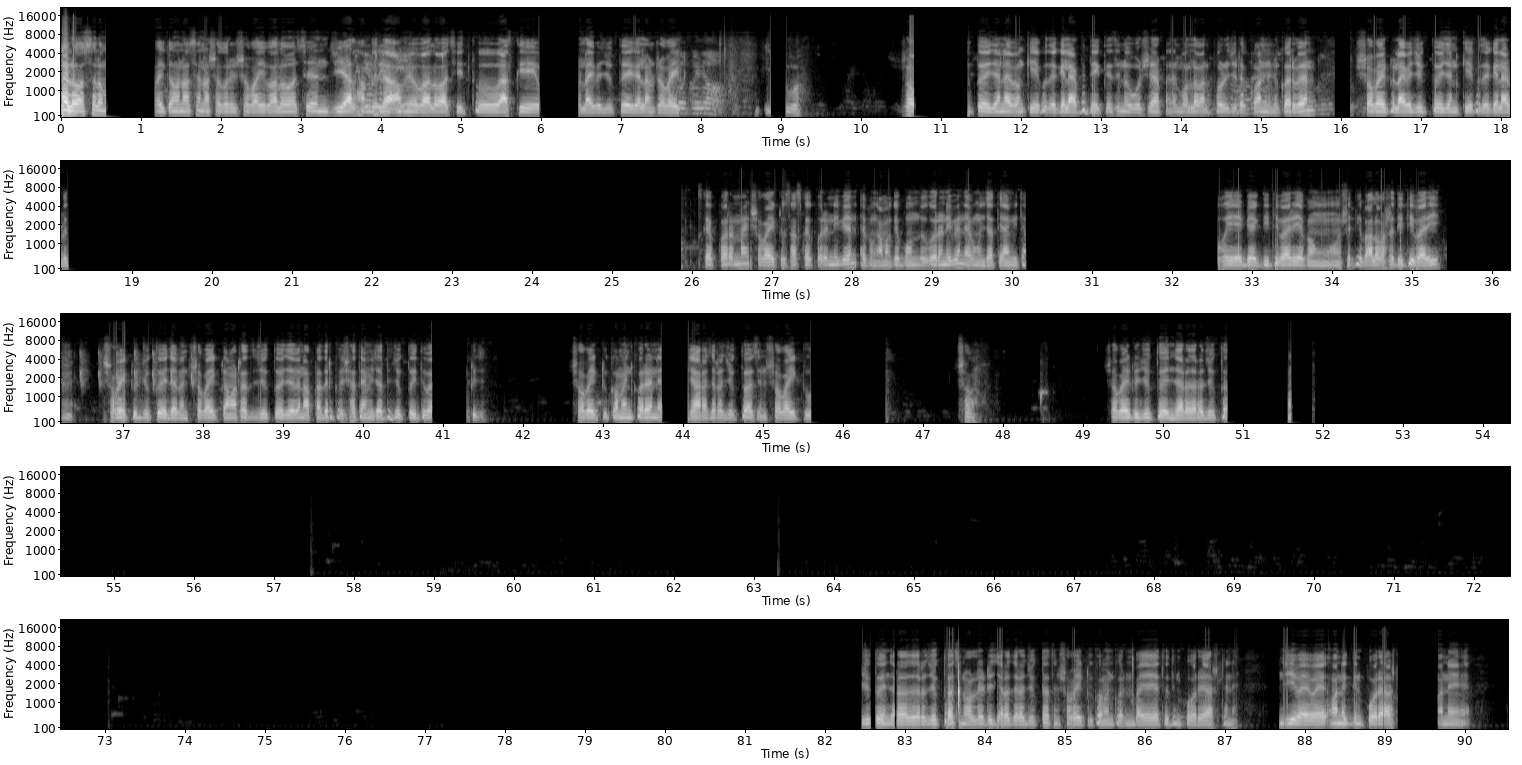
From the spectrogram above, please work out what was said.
Hello, আসসালাম ভাই কেমন আছেন? আশা করি সবাই ভালো আছেন। জি, আলহামদুলিল্লাহ আমিও ভালো আছি। তো আজকে লাইভে যুক্ত হয়ে গেলাম। সবাই যুক্ত হয়ে যান এবং কে কোথায় গেলে আপনি দেখতেছেন অবশ্যই আপনাদের মূল্যবান পরিচয়টা কন্টিনিউ করবেন। সবাই একটু লাইভে যুক্ত হয়ে যান। কে কোথায় গেলে লাইভে সাবস্ক্রাইব করেন নাই সবাই একটু সাবস্ক্রাইব করে নিবেন এবং আমাকে বন্ধু করে নিবেন এবং যাতে আমি হয়ে ব্যাক দিতে পারি এবং সেকে ভালোবাসা দিতে পারি। সবাই একটু যুক্ত হয়ে যাবেন। সবাই একটু আমার সাথে যুক্ত হয়ে যাবেন। আপনাদেরকে সাথে আমি যাতে যুক্ত হইতে পারি সবাই একটু কমেন্ট করেন। যারা, যারা যুক্ত আছেন সবাই একটু সবাই একটু যুক্ত হয়েন। যারা, যারা যুক্ত যুক্ত হয়েন। যারা, যারা যুক্ত আছেন অলরেডি যারা, যারা যুক্ত আছেন সবাই একটু কমেন্ট করেন। ভাইয়া এতদিন পরে আসলেন। জি ভাই, ভাই অনেকদিন পরে আস মানে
